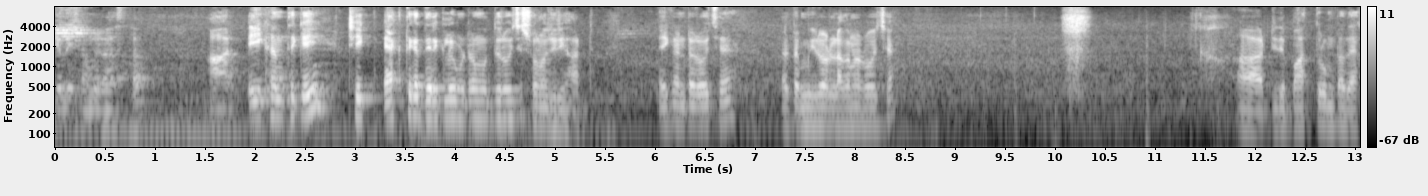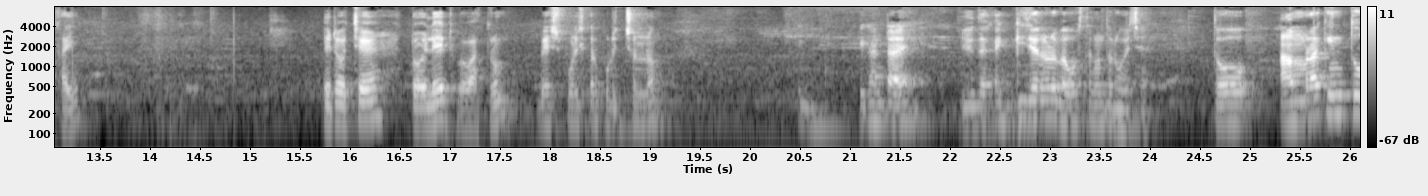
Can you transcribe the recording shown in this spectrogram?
গেলে সামনে রাস্তা। আর এইখান থেকেই ঠিক এক থেকে দেড় কিলোমিটার মধ্যে রয়েছে সোনাঝুরি হাট। এইখানটা রয়েছে, একটা মিরর লাগানো রয়েছে। আর যদি বাথরুমটা দেখাই এটা হচ্ছে টয়লেট বা বাথরুম বেশ পরিষ্কার, পরিচ্ছন্ন। এখানটায় যদি দেখাই, গিজারেরও ব্যবস্থা কিন্তু রয়েছে। তো আমরা কিন্তু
